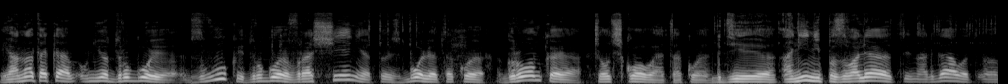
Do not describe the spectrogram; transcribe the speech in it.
и она такая, у нее другой звук и другое вращение, то есть более такое громкое, щелчковое такое, где они не позволяют иногда вот э,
